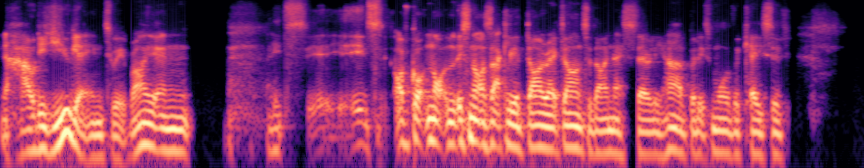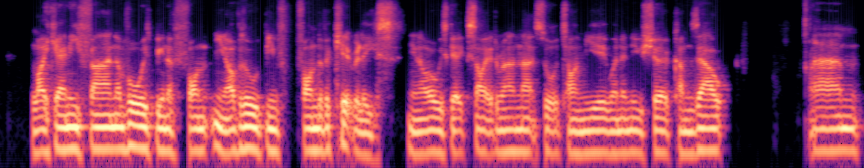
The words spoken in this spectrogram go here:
you know how did you get into it, right? And it's it's I've got not it's not exactly a direct answer that I necessarily have, but it's more of a case of like any fan, I've always been a fond, you know, I've always been fond of a kit release. You know, I always get excited around that sort of time of year when a new shirt comes out. Um,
